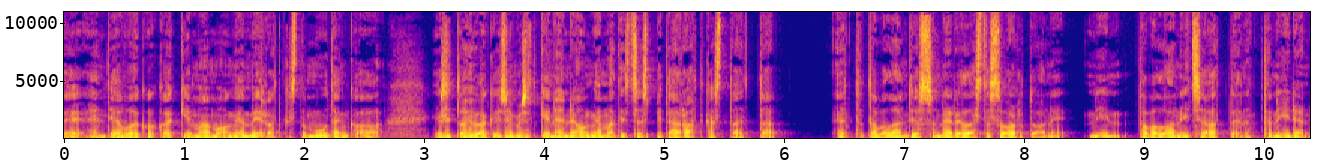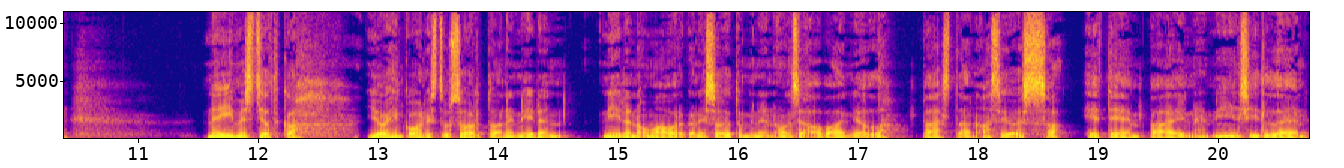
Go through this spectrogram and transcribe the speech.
E, en tiedä, voiko kaikkia maailman ongelmia ratkaista muutenkaan. Ja sitten on hyvä kysymys, että kenen ne ongelmat itse asiassa pitää ratkaista, että, että tavallaan jos on erilaista sortoa, niin, niin tavallaan itse ajattelen, että niiden, ne ihmiset, jotka, joihin kohdistuu sortoa, niin niiden, niiden oma organisoituminen on se avain, jolla päästään asioissa eteenpäin, niin silleen,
